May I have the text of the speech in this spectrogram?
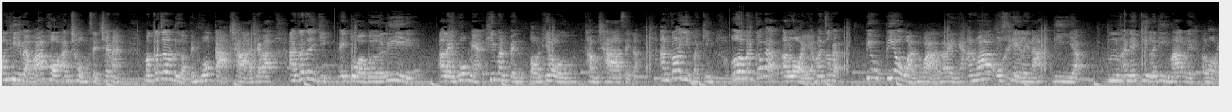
บางทีแบบว่าพออันชงเสร็จใช่ไหม มันก็จะเหลือเป็นพวกกากชาใช่ปะอันก็จะหยิบไอตัวเบอร์รี่ อะไรพวกเนี้ยที่มันเป็นตอนที่เราทำชาเสร็จอะอันก็หยิบมากิน เออ มันก็แบบอร่อยอะมันจะแบบเปรี้ยวๆหวานๆอะไรอย่างเงี้ย อันว่าโอเคเลยนะ ดีอะอืมอันนี้กินแล้วดีมากเลย อร่อย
